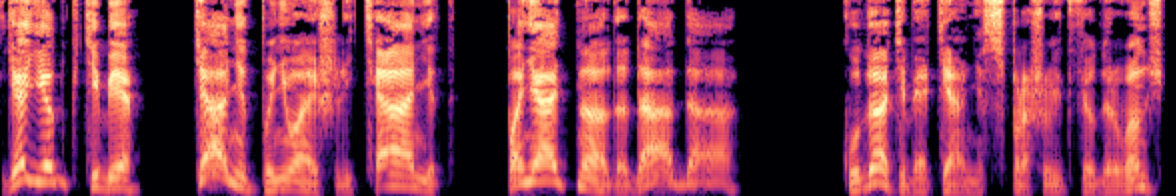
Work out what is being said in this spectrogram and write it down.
я еду к тебе. Тянет, понимаешь ли, тянет. Понять надо, да-да». «Куда тебя тянет?» — спрашивает Федор Иванович,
